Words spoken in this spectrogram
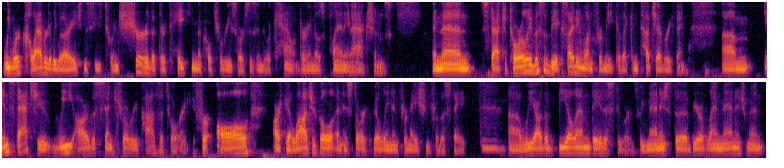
we work collaboratively with our agencies to ensure that they're taking the cultural resources into account during those planning actions. And then statutorily, this is the exciting one for me because I can touch everything. Um, in statute, we are the central repository for all archaeological and historic building information for the state. Mm-hmm. Uh, we are the BLM data stewards. We manage the Bureau of Land Management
